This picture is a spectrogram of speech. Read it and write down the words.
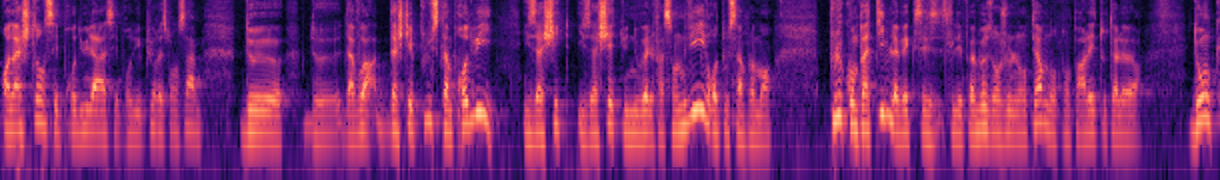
en achetant ces produits-là, ces produits plus responsables, d'avoir, d'acheter plus qu'un produit. Ils achètent, ils achètent une nouvelle façon de vivre, tout simplement, plus compatible avec les fameux enjeux de long terme dont on parlait tout à l'heure. Donc,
